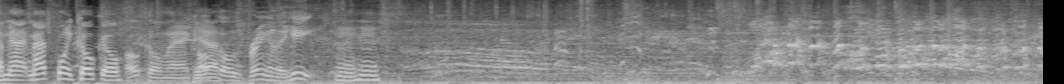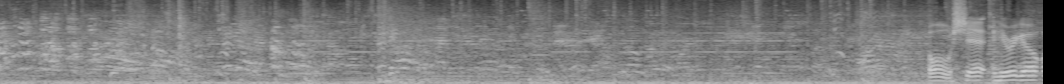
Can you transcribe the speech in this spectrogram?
I mean, match point Koko. Koko, man. Yeah. Koko's bringing the heat. Mm-hmm. Oh shit, here we go.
